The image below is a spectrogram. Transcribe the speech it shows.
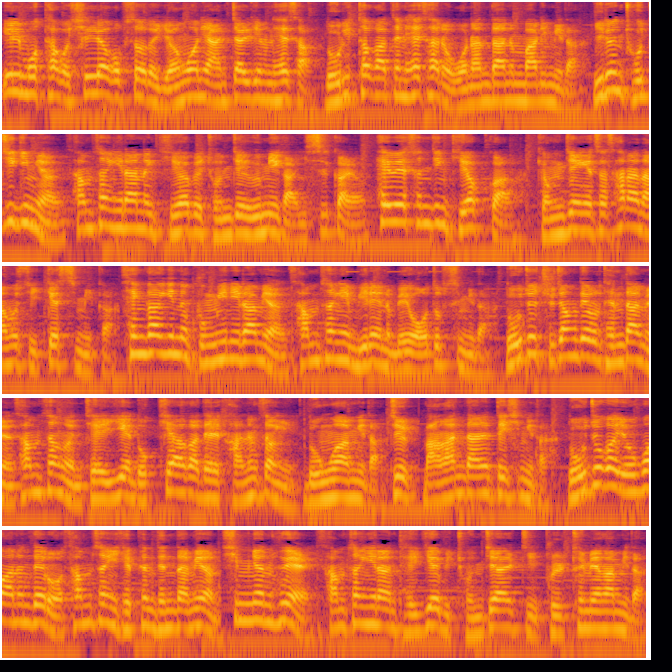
일 못하고 실력 없 없어도 영원히 안 잘리는 회사, 놀이터 같은 회사를 원한다는 말입니다. 이런 조직이면 삼성이라는 기업의 존재 의미가 있을까요? 해외 선진 기업과 경쟁에서 살아남을 수 있겠습니까? 생각 있는 국민이라면 삼성의 미래는 매우 어둡습니다. 노조 주장대로 된다면 삼성은 제2의 노키아가 될 가능성이 농후합니다. 즉 망한다는 뜻입니다. 노조가 요구하는 대로 삼성이 개편된다면 10년 후에 삼성이란 대기업이 존재할지 불투명합니다.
